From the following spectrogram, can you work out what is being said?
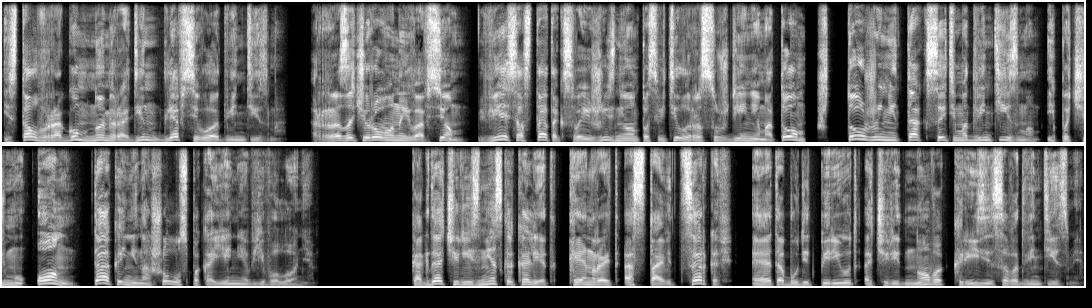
и стал врагом номер один для всего адвентизма. Разочарованный во всем, весь остаток своей жизни он посвятил рассуждениям о том, что же не так с этим адвентизмом и почему он так и не нашел успокоения в его лоне. Когда через несколько лет Кенрайт оставит церковь, это будет период очередного кризиса в адвентизме.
